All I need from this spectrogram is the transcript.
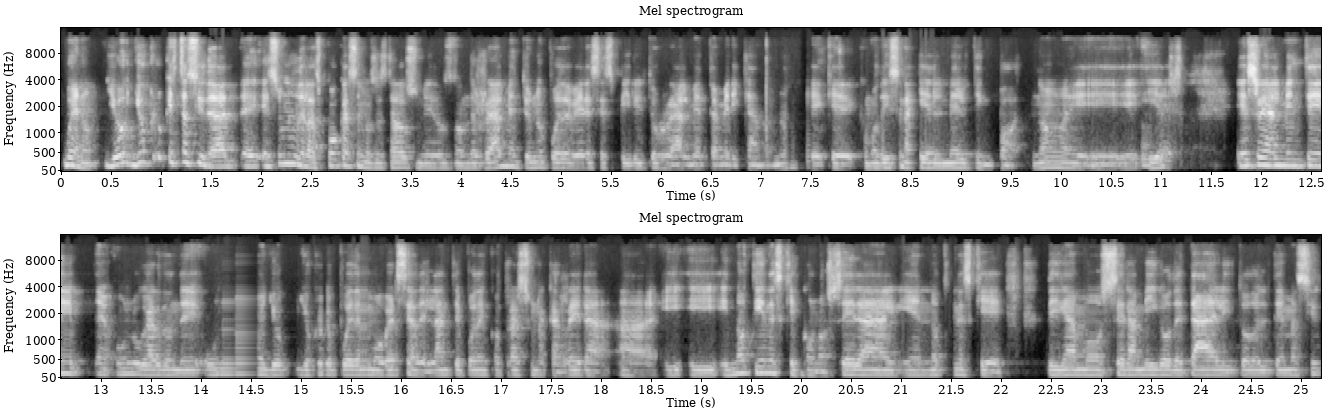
Bueno, yo, yo creo que esta ciudad eh, es una de las pocas en los Estados Unidos donde realmente uno puede ver ese espíritu realmente americano, ¿no? que como dicen aquí, el melting pot, ¿no? Y, y es, es realmente eh, un lugar donde uno, yo, yo creo que puede moverse adelante, puede encontrarse una carrera ah, y, no tienes que conocer a alguien, no tienes que, digamos, ser amigo de tal y todo el tema. Si,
